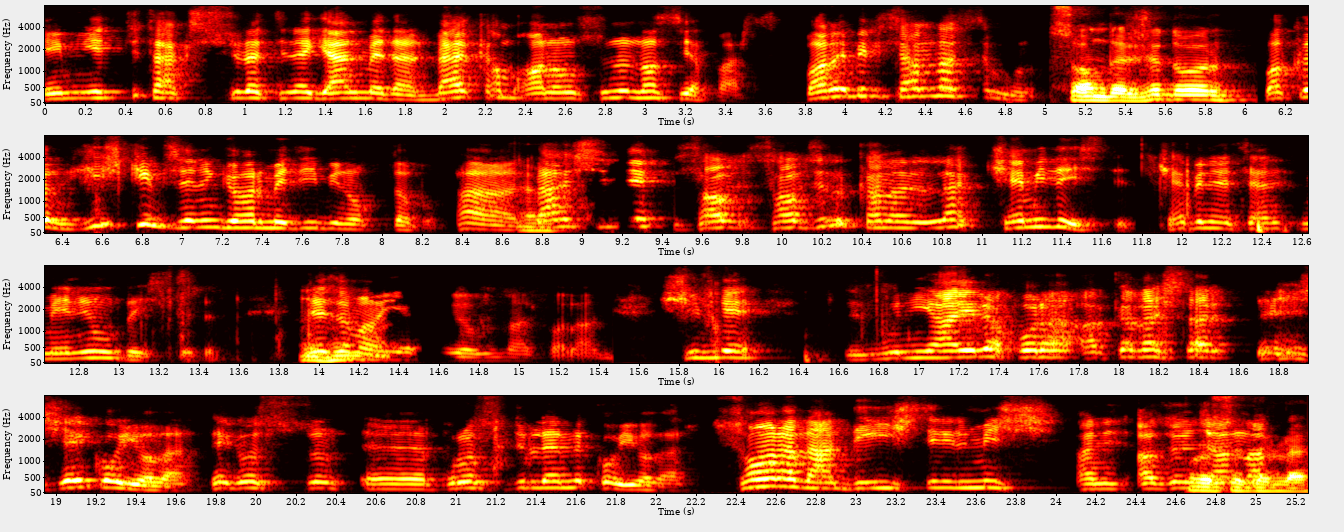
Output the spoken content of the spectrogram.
emniyetli taksi süratine gelmeden welcome anonsunu nasıl yaparsın? Bana birisi anlatsın bunu. Son derece doğru. Bakın hiç kimsenin görmediği bir nokta bu. Ha, evet. Ben şimdi sav, savcılık kanalıyla KEM'i de istedim. Cabinet and Manual da istedim. Ne Hı-hı. zaman yapılıyor bunlar falan. Şimdi bu nihai rapora arkadaşlar şey koyuyorlar. Pegasus'un e, prosedürlerini koyuyorlar. Sonradan değiştirilmiş hani az önce anlattığım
